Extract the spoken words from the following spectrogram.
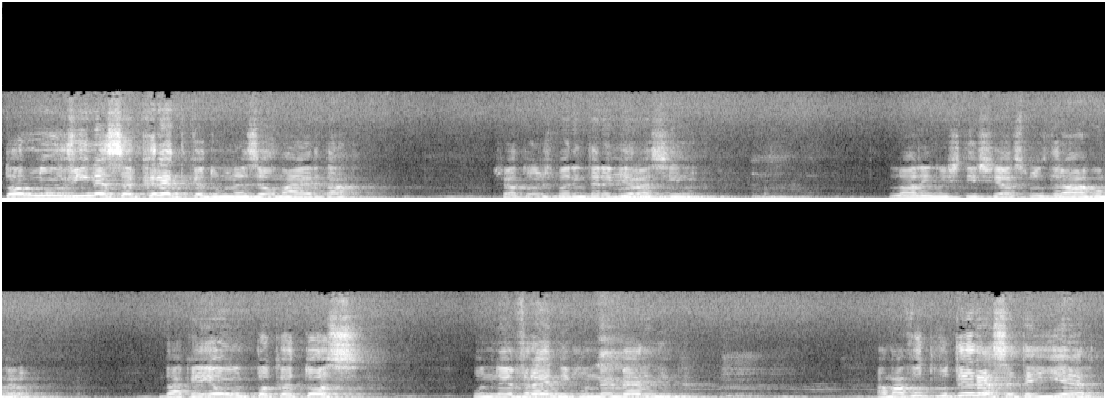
tot nu vine să cred că Dumnezeu m-a iertat. Și atunci Părintele Gerasim l-a liniștit și a spus, dragul meu, dacă eu un păcătos, un nevrednic, un nemernic, am avut puterea să te iert,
